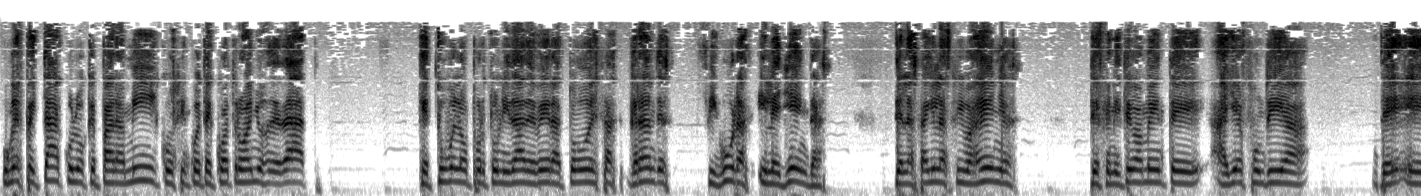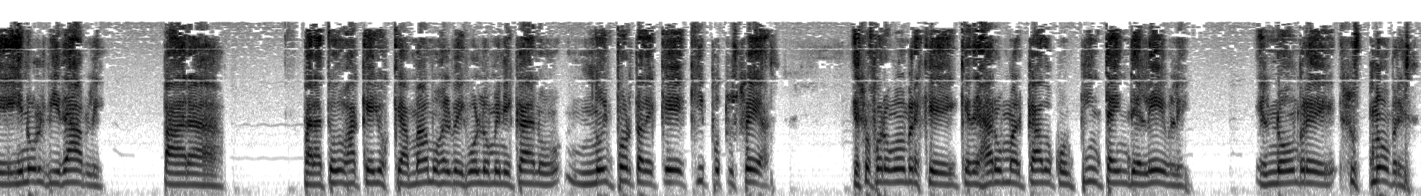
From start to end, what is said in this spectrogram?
un espectáculo que para mí, con 54 años de edad, que tuve la oportunidad de ver a todas esas grandes figuras y leyendas de las Águilas Cibaeñas, definitivamente ayer fue un día eh, inolvidable para, para todos aquellos que amamos el béisbol dominicano, no importa de qué equipo tú seas. Esos fueron hombres que, que dejaron marcado con tinta indeleble el nombre, sus nombres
